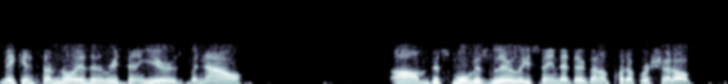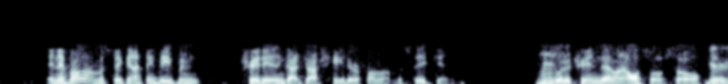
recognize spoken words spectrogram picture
making some noise in recent years, but now um, this move is literally saying that they're going to put up or shut up. And if I'm not mistaken, I think they even traded and got Josh Hader, if I'm not mistaken, Mm. for the trading deadline also. So Yeah,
